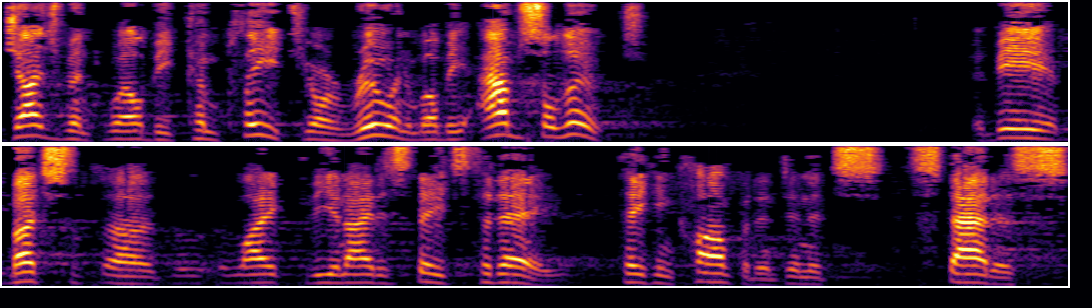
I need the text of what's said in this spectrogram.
judgment will be complete. Your ruin will be absolute. It'd be much uh, like the United States today, taking confidence in its status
